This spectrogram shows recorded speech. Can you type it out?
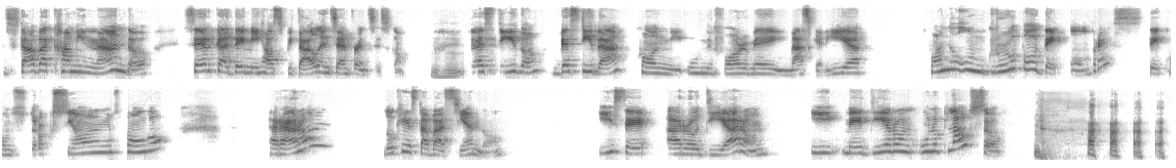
estaba caminando cerca de mi hospital en San Francisco, vestido, vestida con mi uniforme y mascarilla, cuando un grupo de hombres de construcción, supongo, pararon lo que estaba haciendo y se arrodillaron y me dieron un aplauso.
